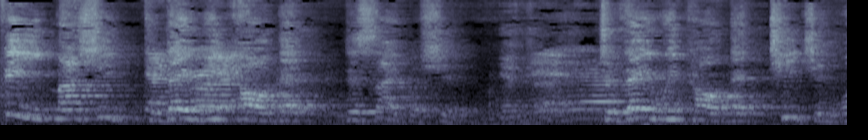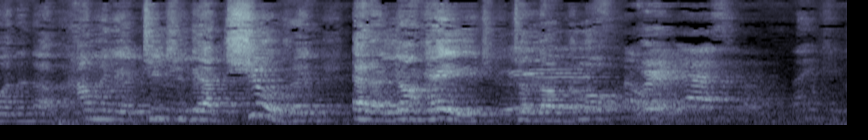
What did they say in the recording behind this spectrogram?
feed my sheep. Today we call that discipleship. Today we call that teaching one another. How many are teaching their children at a young age to love the Lord? Yes, Lord. Thank you, Jesus.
